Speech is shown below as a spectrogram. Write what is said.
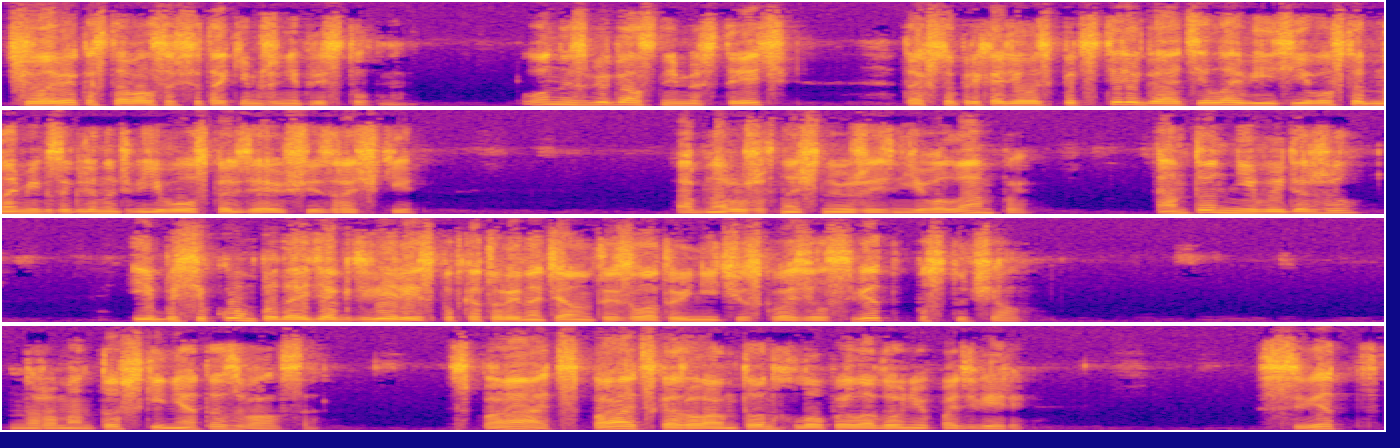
человек оставался все таким же неприступным. Он избегал с ними встреч, так что приходилось подстерегать и ловить его, чтобы на миг заглянуть в его ускользающие зрачки. Обнаружив ночную жизнь его лампы, Антон не выдержал и, босиком подойдя к двери, из-под которой натянутой золотой нитью сквозил свет, постучал. Но Романтовский не отозвался. «Спать, спать!» — сказал Антон, хлопая ладонью по двери. Свет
